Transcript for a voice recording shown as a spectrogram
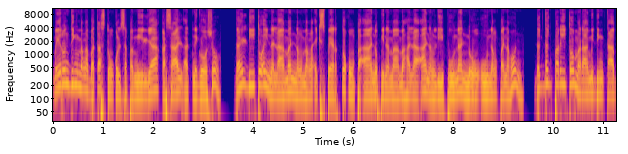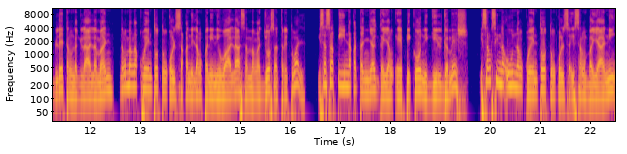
Mayroon ding mga batas tungkol sa pamilya, kasal at negosyo. Dahil dito ay nalaman ng mga eksperto kung paano pinamamahalaan ang lipunan noong unang panahon. Dagdag pa rito marami ding tablet ang naglalaman ng mga kwento tungkol sa kanilang paniniwala sa mga Diyos at ritual. Isa sa pinakatanyag ay ang epiko ni Gilgamesh. isang sinaunang kwento tungkol sa isang bayani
